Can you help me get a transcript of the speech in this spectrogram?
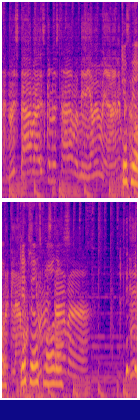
Ah, No estaba, es que no estaba. Mire, ya me, me Qué feo, qué feos no modos. estaba. Llegué,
